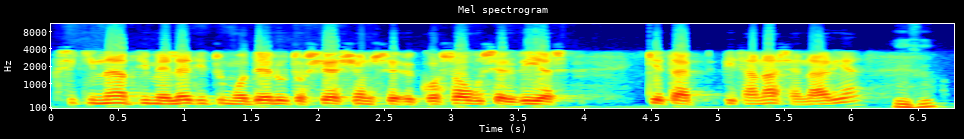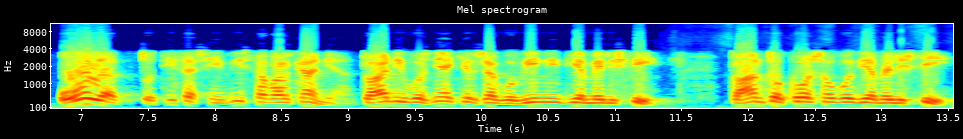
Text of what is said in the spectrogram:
ξεκινά από τη μελέτη του μοντέλου των σχέσεων Κωσόβου-Σερβίας και τα πιθανά όλα το τι θα συμβεί στα Βαλκάνια, το αν η Βοσνία και η Ερζαγοβίνη διαμελιστεί, το αν το Κόσοβο διαμελιστεί,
